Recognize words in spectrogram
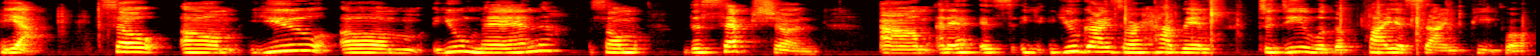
yeah. So um you um you men some deception. Um and it's you guys are having to deal with the fire sign people.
